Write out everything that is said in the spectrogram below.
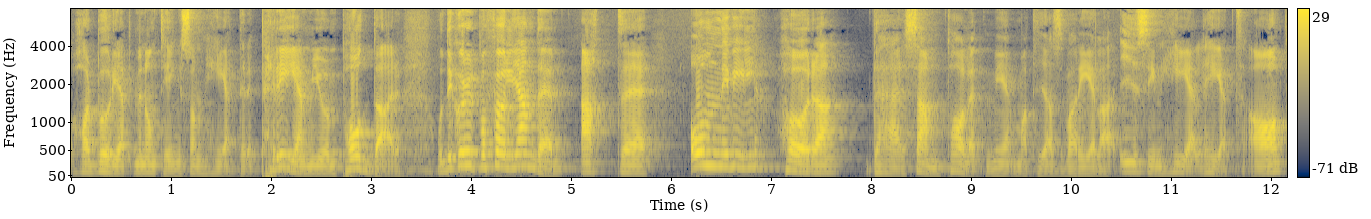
har börjat med någonting som heter Premiumpoddar. Och det går ut på följande att eh, om ni vill höra det här samtalet med Mattias Varela i sin helhet, ja,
